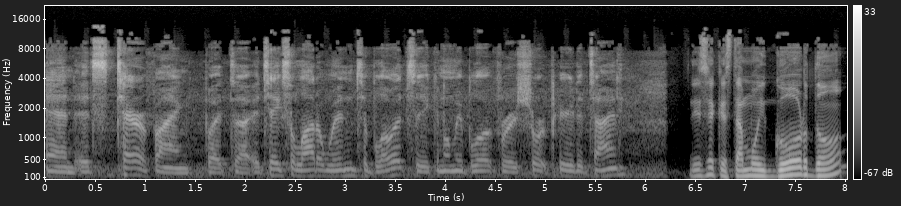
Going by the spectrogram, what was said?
and it's terrifying. But uh, it takes a lot of wind to blow it, so you can only blow it for a short period of time. Dice que está muy gordo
